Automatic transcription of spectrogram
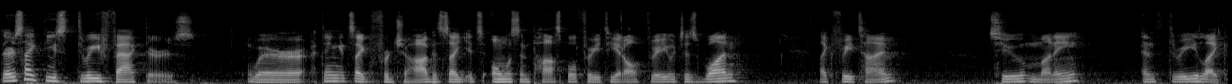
there's like these three factors where I think it's like for job, it's like it's almost impossible for you to get all three, which is one, like free time, two, money, and three, like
